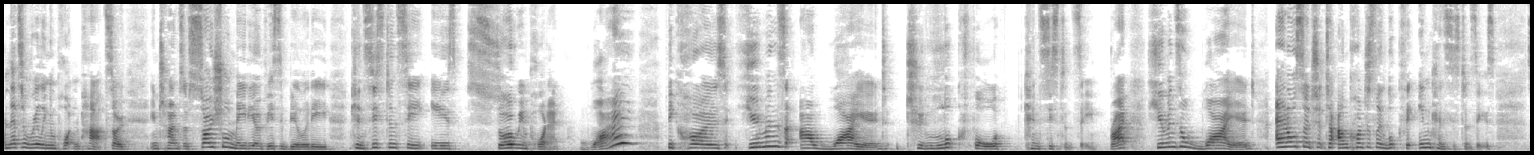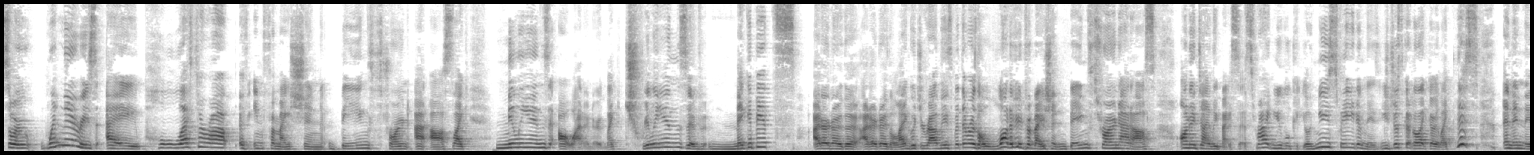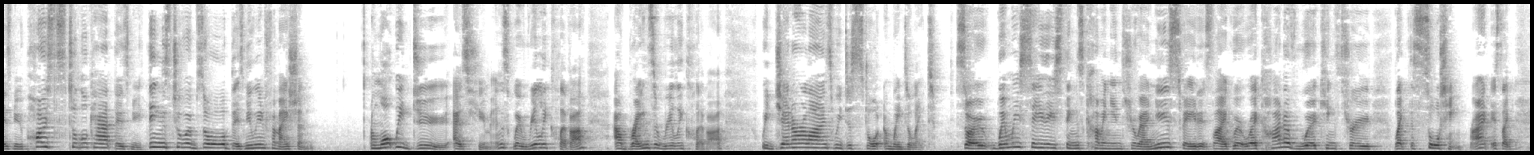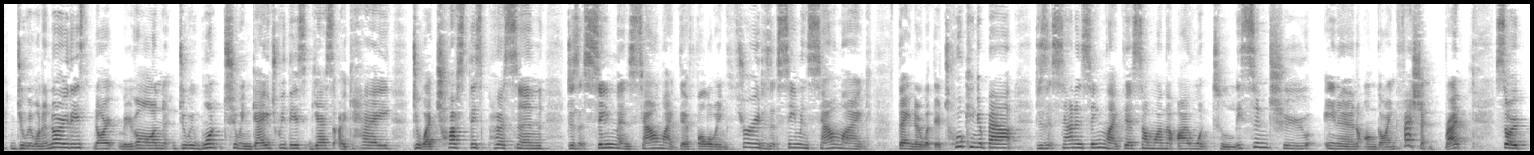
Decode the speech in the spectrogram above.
and that's a really important part. So, in terms of social media visibility, consistency is so important. Why? Because humans are wired to look for consistency, right? Humans are wired and also to, to unconsciously look for inconsistencies. So, when there is a plethora of information being thrown at us, like millions, oh, I don't know, like trillions of megabits, I don't know the I don't know the language around this, but there is a lot of information being thrown at us on a daily basis, right? You look at your newsfeed and there's you just got to like go like this, and then there's new posts to look at, there's new things to absorb, there's new information. And what we do as humans, we're really clever our brains are really clever. We generalize, we distort, and we delete. So when we see these things coming in through our news feed, it's like we're, we're kind of working through like the sorting, right? It's like, do we want to know this? No, move on. Do we want to engage with this? Yes, okay. Do I trust this person? Does it seem and sound like they're following through? Does it seem and sound like they know what they're talking about? Does it sound and seem like there's someone that I want to listen to in an ongoing fashion, right? So,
